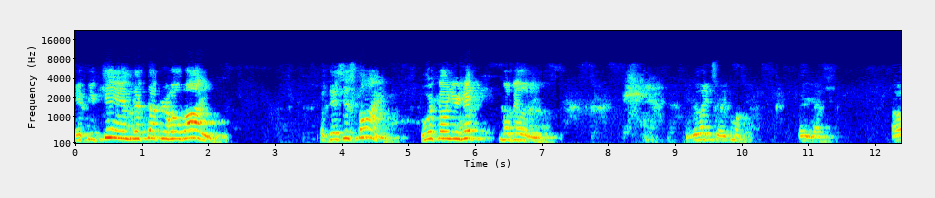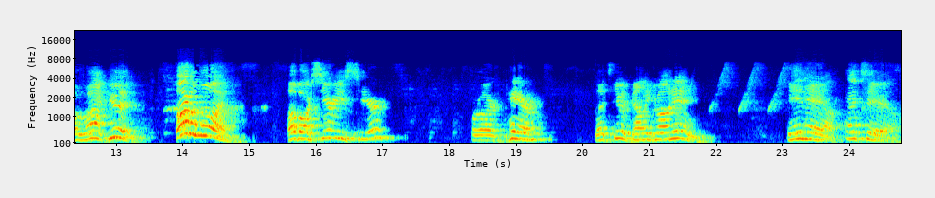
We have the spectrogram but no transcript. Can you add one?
If you can, lift up your whole body. But this is fine. Work on your hip mobility. Keep your legs straight, come on. There you go. All right, good. Final one of our series here, for our pair. Let's do it, belly drawn in. Inhale, exhale.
